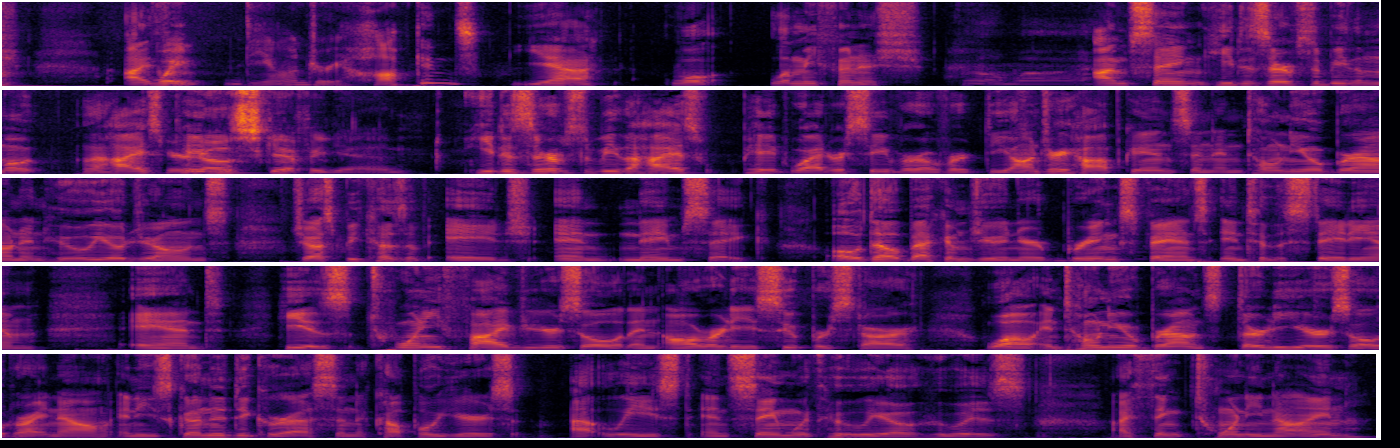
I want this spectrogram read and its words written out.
I think Wait, DeAndre Hopkins? yeah. Well, let me finish. Oh my. I'm saying he deserves to be the mo- the highest Here paid goes Skip again. he deserves to be the highest paid wide receiver over DeAndre Hopkins and Antonio Brown and Julio Jones just because of age and namesake. Odell Beckham Jr. brings fans into the stadium and he is 25 years old and already a superstar, while Antonio Brown's 30 years old right now and he's going to digress in a couple years at least. And same with Julio, who is, I think, 29.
